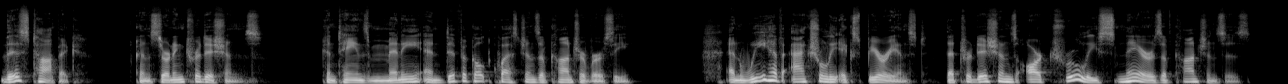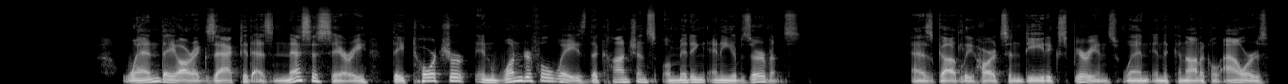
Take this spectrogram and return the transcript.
This topic, concerning traditions, contains many and difficult questions of controversy, and we have actually experienced that traditions are truly snares of consciences. When they are exacted as necessary, they torture in wonderful ways the conscience omitting any observance. As godly hearts indeed experience when, in the canonical hours,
